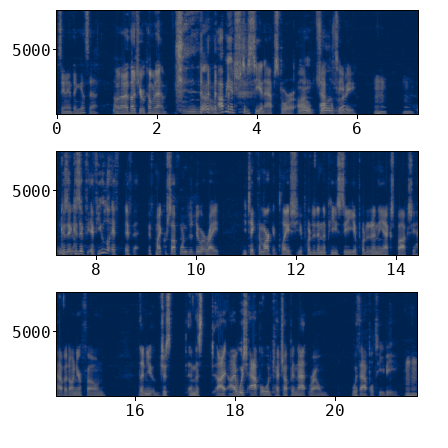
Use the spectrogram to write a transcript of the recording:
saying anything against that. I I thought you were coming at me. No. I'll be interested to see an app store on Oh, Apple is TV. right. Mm-hmm. Because because if if you look if if if Microsoft wanted to do it right, you take the marketplace, you put it in the PC, you put it in the Xbox, you have it on your phone, then you just and this I I wish Apple would catch up in that realm with Apple TV. Mm-hmm.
